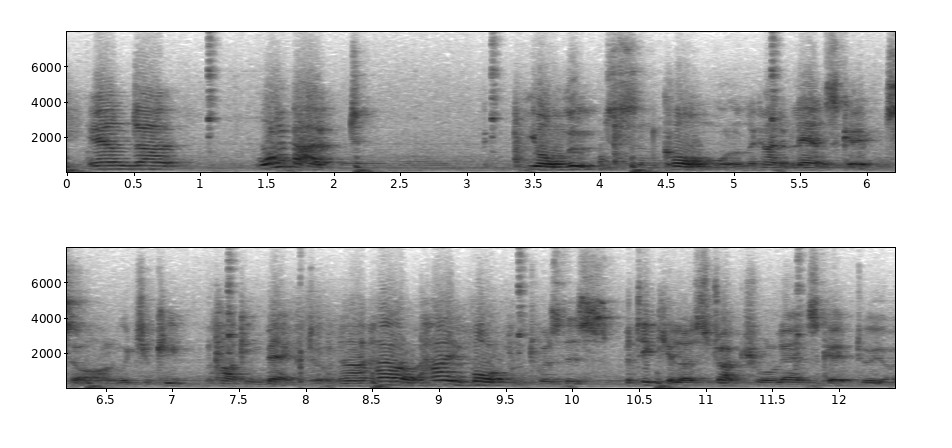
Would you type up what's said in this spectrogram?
And uh, what about your roots and Cornwall and the kind of landscape and so on, which you keep harking back to? Now, how, how important was this particular structural landscape to you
